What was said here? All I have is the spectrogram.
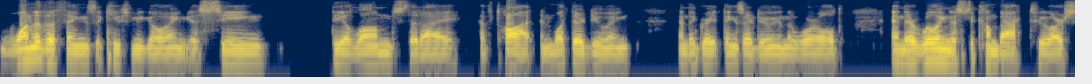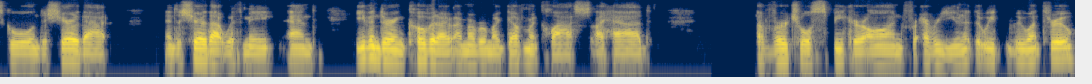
one of the things that keeps me going is seeing the alums that I have taught and what they're doing and the great things they're doing in the world and their willingness to come back to our school and to share that and to share that with me. And even during COVID, I, I remember my government class, I had a virtual speaker on for every unit that we, we went through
